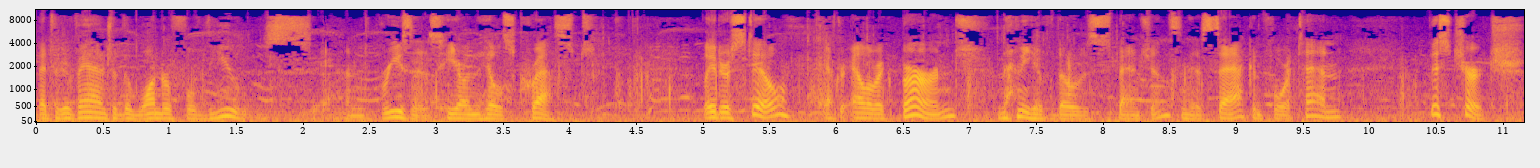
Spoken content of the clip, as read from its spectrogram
that took advantage of the wonderful views and breezes here on the hill's crest. Later still, after Alaric burned many of those mansions in his sack in 410, this church,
